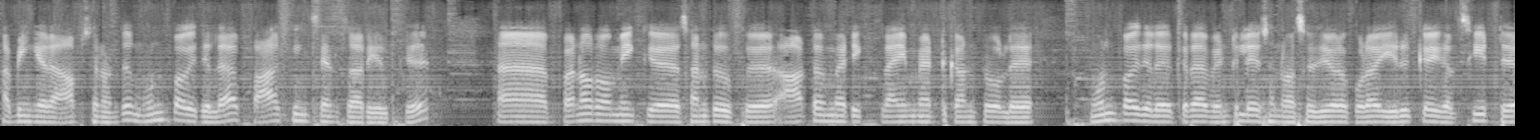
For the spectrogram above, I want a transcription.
அப்படிங்கிற ஆப்ஷன் வந்து முன்பகுதியில் பார்க்கிங் சென்சார் இருக்குது panoramic sunroof automatic climate control முன்பகுதியில் இருக்கிற வென்டிலேஷன் வசதியோட கூட இருக்கைகள் சீட்டு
